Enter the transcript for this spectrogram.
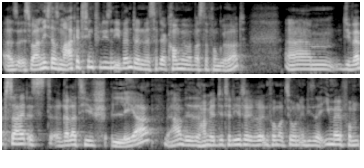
Also es war nicht das Marketing für diesen Event, denn es hat ja kaum jemand was davon gehört. Ähm, die Website ist relativ leer. Ja, wir haben ja detailliertere Informationen in dieser E-Mail vom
